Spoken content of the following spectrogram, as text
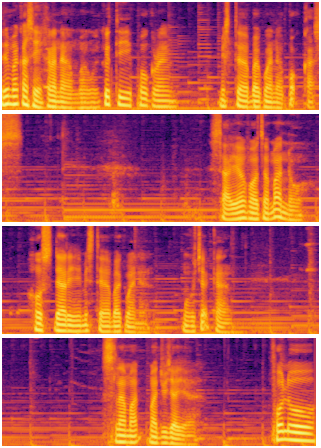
Terima kasih kerana mengikuti program Mr. Bagaimana Podcast. Saya Fauzan Mano, host dari Mr. Bagaimana, mengucapkan Selamat Maju Jaya. Follow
